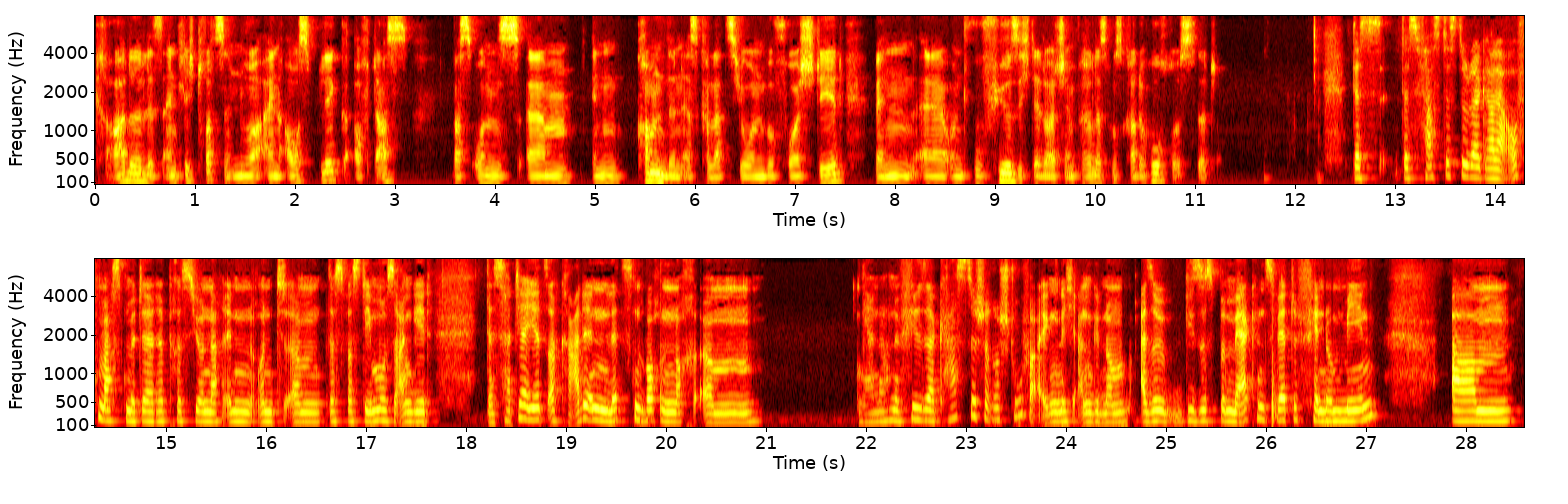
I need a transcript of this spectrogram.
gerade letztendlich trotzdem nur ein Ausblick auf das, was uns ähm, in kommenden Eskalationen bevorsteht, wenn äh, und wofür sich der deutsche Imperialismus gerade hochrüstet. Das, das Fass, das du da gerade aufmachst mit der Repression nach innen und ähm, das, was Demos angeht, das hat ja jetzt auch gerade in den letzten Wochen noch, ähm, ja, noch eine viel sarkastischere Stufe eigentlich angenommen. Also dieses bemerkenswerte Phänomen, ähm,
